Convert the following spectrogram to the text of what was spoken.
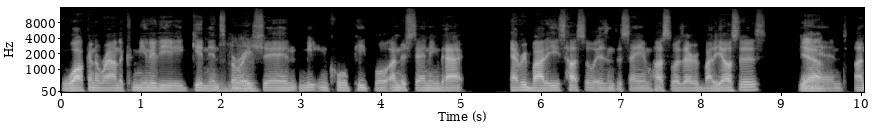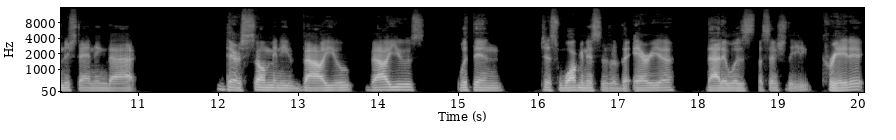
walking around the community, getting mm-hmm. inspiration, mm-hmm. meeting cool people, understanding that everybody's hustle isn't the same hustle as everybody else's. Yeah. And understanding that there's so many value values within just walkingnesses of the area that it was essentially created.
